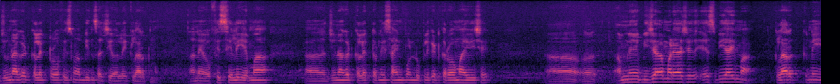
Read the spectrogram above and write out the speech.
જુનાગઢ કલેક્ટર ઓફિસમાં બિન સચિવાલય ક્લાર્કનું. અને ઓફિશિયલી એમાં જુનાગઢ કલેક્ટરની સાઇન પણ ડુપ્લિકેટ કરવામાં આવી છે. અમને બીજા મળ્યા છે એસબીઆઈમાં ક્લાર્કની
